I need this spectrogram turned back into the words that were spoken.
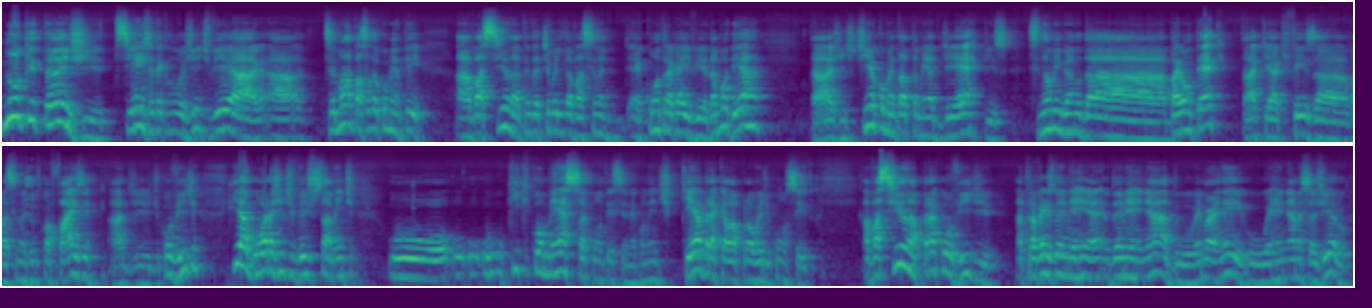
No que tange ciência e tecnologia, a gente vê, a, a semana passada eu comentei a vacina, a tentativa da vacina é, contra HIV da Moderna, tá? A gente tinha comentado também a de herpes, se não me engano, da BioNTech, tá? Que é a que fez a vacina junto com a Pfizer, a de, de Covid, e agora a gente vê justamente o, o, o que, que começa a acontecer, né? Quando a gente quebra aquela prova de conceito. A vacina para a Covid, através do mRNA, do mRNA, do mRNA, o RNA mensageiro,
